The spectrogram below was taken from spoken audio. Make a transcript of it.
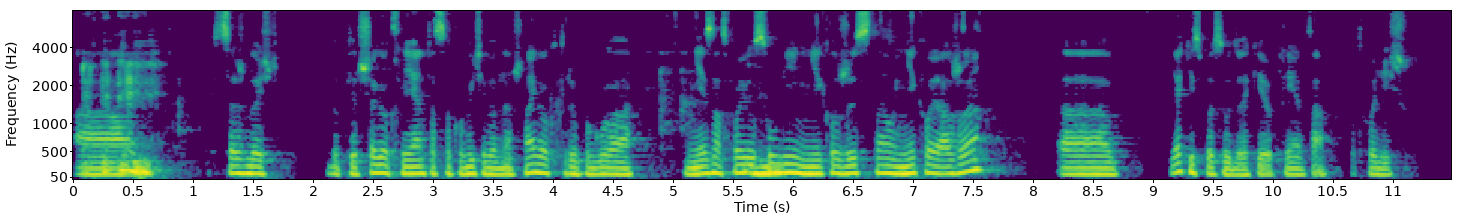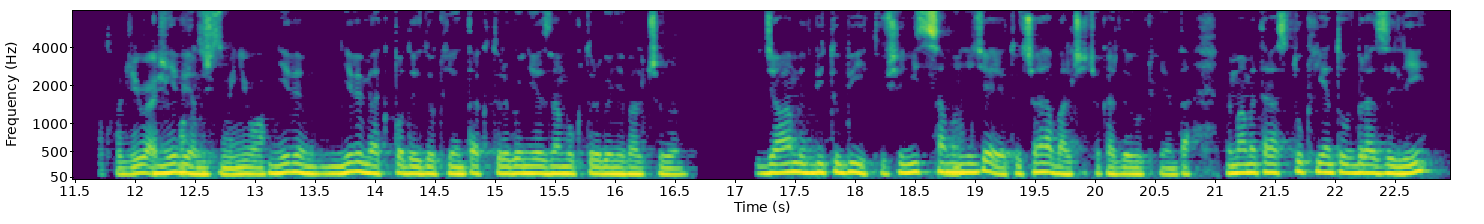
a chcesz dojść do pierwszego klienta całkowicie wewnętrznego, który w ogóle nie zna Twojej Mhm. usługi, nie korzystał, nie kojarzy. E, W jaki sposób do takiego klienta podchodzisz? Podchodziłeś? Nie wiem. coś się zmieniło? Nie wiem, nie wiem, jak podejść do klienta, którego nie znam, u którego nie walczyłem. Działamy w B2B, tu się nic samo nie dzieje, tu trzeba walczyć o każdego klienta. My mamy teraz 100 klientów w Brazylii,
